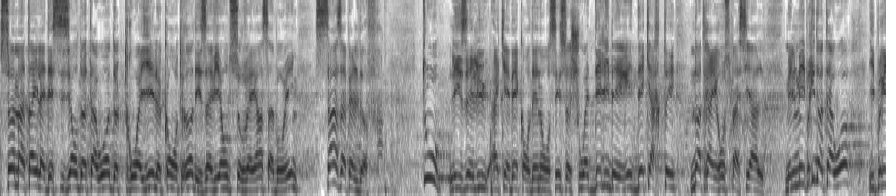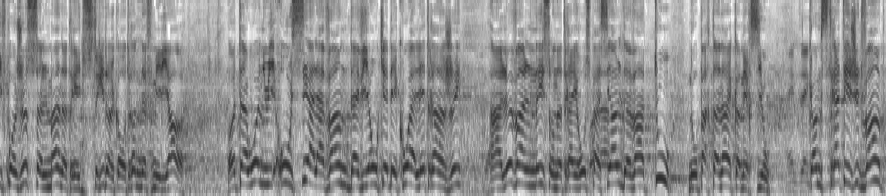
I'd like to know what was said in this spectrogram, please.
ce matin la décision d'Ottawa d'octroyer le contrat des avions de surveillance à Boeing sans appel d'offres. Tous les élus à Québec ont dénoncé ce choix délibéré d'écarter notre aérospatiale. Mais le mépris d'Ottawa, il prive pas juste seulement notre industrie d'un contrat de 9 milliards. Ottawa nuit aussi à la vente d'avions québécois à l'étranger en levant le nez sur notre aérospatiale devant tous nos partenaires commerciaux. Comme stratégie de vente,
